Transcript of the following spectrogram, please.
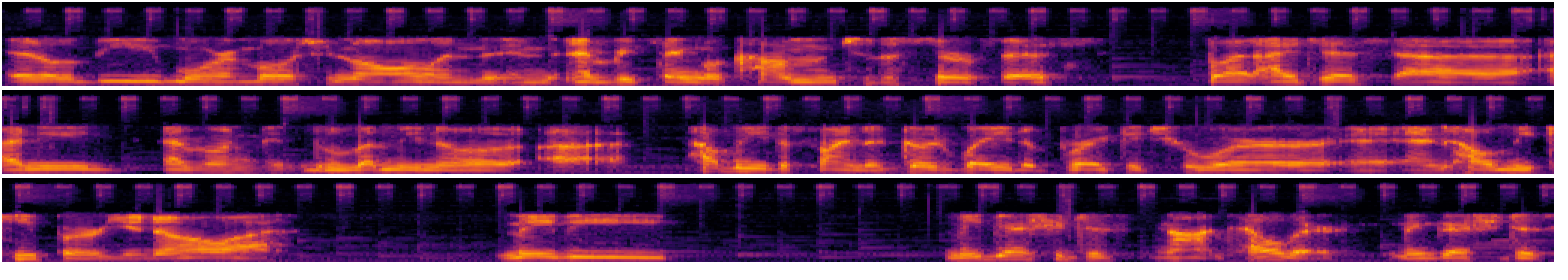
it'll be more emotional and, and everything will come to the surface. But I just, uh, I need everyone to let me know, uh, help me to find a good way to break it to her and, and help me keep her, you know? Uh, maybe, maybe I should just not tell her. Maybe I should just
